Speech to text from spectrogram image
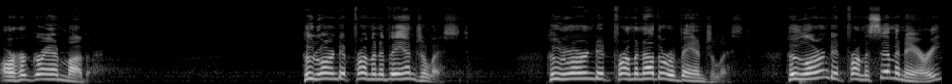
or her grandmother who learned it from an evangelist, who learned it from another evangelist, who learned it from a seminary,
